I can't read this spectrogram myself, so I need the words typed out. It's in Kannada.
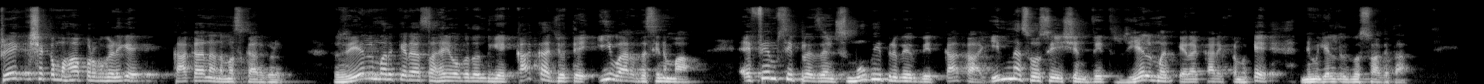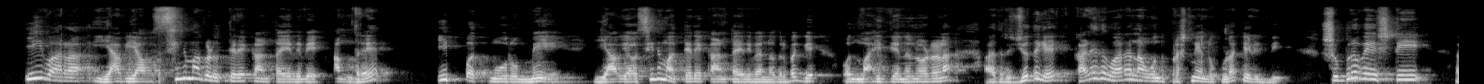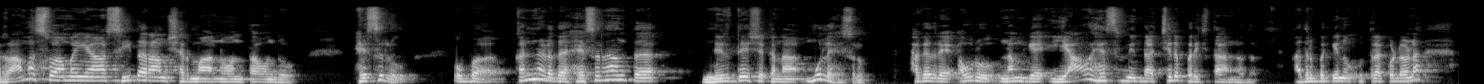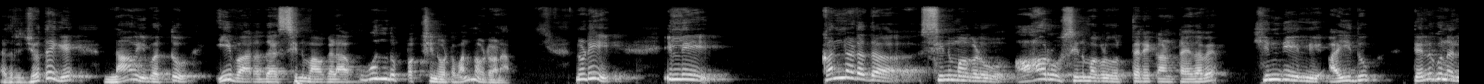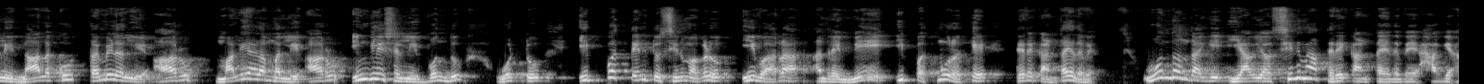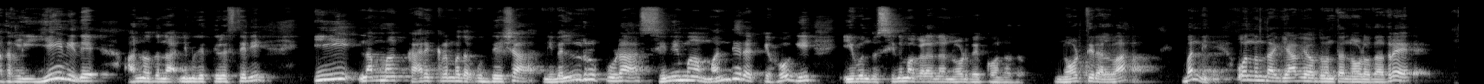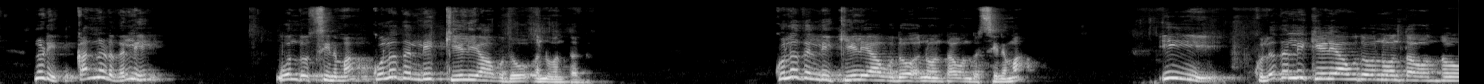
ಪ್ರೇಕ್ಷಕ ಮಹಾಪ್ರಭುಗಳಿಗೆ ಕಾಕಾನ ನಮಸ್ಕಾರಗಳು. ರಿಯಲ್ ಮರ್ಕೆರ ಸಹಯೋಗದೊಂದಿಗೆ ಕಾಕಾ ಜೊತೆ ಈ ವಾರದ cinema F M C presents movie preview with Kaka in association with real ಮರ್ಕೆರ ಕಾರ್ಯಕ್ರಮಕ್ಕೆ ನಿಮಗೆಲ್ಲರಿಗೂ ಸ್ವಾಗತ. ಈ ವಾರ ಯಾವ್ಯಾವ ಸಿನಿಮಾಗಳು ತೆರೆ ಕಾಣ್ತಾ ಇದ್ದಾವೆ ಅಂದರೆ ಇಪ್ಪತ್ತ್ಮೂರು ಮೇ ಯಾವ್ಯಾವ ಸಿನಿಮಾ ತೆರೆ ಕಾಣ್ತಾ ಇದ್ದೀವಿ ಅನ್ನೋದ್ರ ಬಗ್ಗೆ ಒಂದು ಮಾಹಿತಿಯನ್ನು ನೋಡೋಣ. ಅದ್ರ ಜೊತೆಗೆ ಕಳೆದ ವಾರ ನಾವು ಒಂದು ಪ್ರಶ್ನೆಯನ್ನು ಕೂಡ ಕೇಳಿದ್ವಿ. ಶುಭ್ರವೇಷ್ಟಿ ರಾಮಸ್ವಾಮಯ್ಯ ಸೀತಾರಾಮ್ ಶರ್ಮಾ ಅನ್ನುವಂಥ ಒಂದು ಹೆಸರು, ಒಬ್ಬ ಕನ್ನಡದ ಹೆಸರಾಂತ ನಿರ್ದೇಶಕನ ಮೂಲ ಹೆಸರು. ಹಾಗಾದರೆ ಅವರು ನಮಗೆ ಯಾವ ಹೆಸರಿನಿಂದ ಚಿರಪರಿಚಿತ ಅನ್ನೋದು, ಅದ್ರ ಬಗ್ಗೆನೂ ಉತ್ತರ ಕೊಡೋಣ. ಅದರ ಜೊತೆಗೆ ನಾವಿವತ್ತು ಈ ವಾರದ ಸಿನಿಮಾಗಳ ಒಂದು ಪಕ್ಷಿ ನೋಟವನ್ನು ನೋಡೋಣ. ನೋಡಿ, ಇಲ್ಲಿ ಕನ್ನಡದ ಸಿನಿಮಾಗಳು ಆರು ಸಿನಿಮಾಗಳು ತೆರೆ ಕಾಣ್ತಾ ಇದ್ದಾವೆ ಹಿಂದಿಯಲ್ಲಿ ಐದು ತೆಲುಗುನಲ್ಲಿ ನಾಲ್ಕು, ತಮಿಳಲ್ಲಿ ಆರು ಮಲಯಾಳಂನಲ್ಲಿ ಆರು, ಇಂಗ್ಲಿಷಲ್ಲಿ ಒಂದು, ಒಟ್ಟು ಇಪ್ಪತ್ತೆಂಟು ಸಿನಿಮಾಗಳು ಈ ವಾರ, ಅಂದರೆ ಮೇ ಇಪ್ಪತ್ತ್ಮೂರಕ್ಕೆ ತೆರೆ ಕಾಣ್ತಾ ಇದ್ದಾವೆ ಒಂದೊಂದಾಗಿ ಯಾವ್ಯಾವ ಸಿನಿಮಾ ತೆರೆ ಕಾಣ್ತಾ ಇದ್ದಾವೆ ಹಾಗೆ ಅದರಲ್ಲಿ ಏನಿದೆ ಅನ್ನೋದನ್ನ ನಿಮಗೆ ತಿಳಿಸ್ತೀನಿ. ಈ ನಮ್ಮ ಕಾರ್ಯಕ್ರಮದ ಉದ್ದೇಶ ನೀವೆಲ್ಲರೂ ಕೂಡ ಸಿನಿಮಾ ಮಂದಿರಕ್ಕೆ ಹೋಗಿ ಈ ಒಂದು ಸಿನಿಮಾಗಳನ್ನು ನೋಡಬೇಕು ಅನ್ನೋದು. ನೋಡ್ತಿರಲ್ವಾ? ಬನ್ನಿ, ಒಂದೊಂದಾಗಿ ಯಾವ್ಯಾವುದು ಅಂತ ನೋಡೋದಾದ್ರೆ ನೋಡಿ, ಕನ್ನಡದಲ್ಲಿ ಒಂದು ಸಿನಿಮಾ ಕುಲದಲ್ಲಿ ಕೀಳಿಯಾವುದು ಅನ್ನುವಂಥದ್ದು. ಕುಲದಲ್ಲಿ ಕೀಳಿಯಾವುದು ಅನ್ನುವಂಥ ಒಂದು ಸಿನಿಮಾ. ಈ ಕುಲದಲ್ಲಿ ಕೀಳಿಯಾವುದು ಅನ್ನುವಂಥ ಒಂದು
